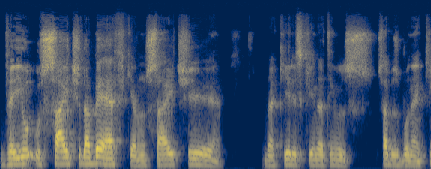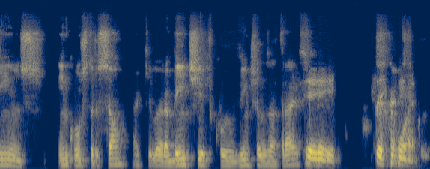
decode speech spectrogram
veio o site da BF, que era um site daqueles que ainda tem os, sabe, os bonequinhos em construção. Aquilo era bem típico 20 anos atrás. Sei, sei como é.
